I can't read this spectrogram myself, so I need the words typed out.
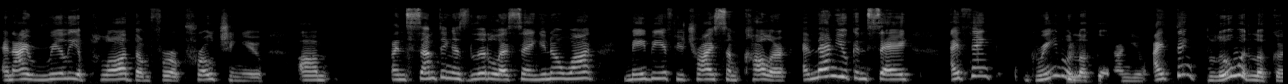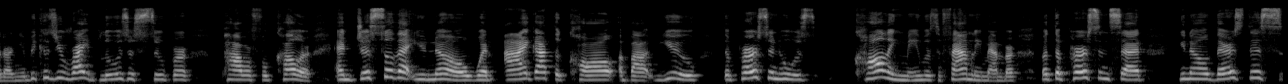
and i really applaud them for approaching you um, and something as little as saying you know what maybe if you try some color and then you can say i think green would mm. look good on you. I think blue would look good on you because you're right. Blue is a super powerful color. And just so that you know, when I got the call about you, the person who was calling me was a family member, but the person said, you know, there's this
